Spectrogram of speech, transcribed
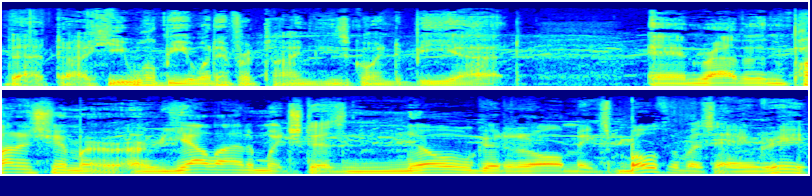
that uh, he will be whatever time he's going to be at and rather than punish him or, or, yell at him, which does no good at all, makes both of us angry,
